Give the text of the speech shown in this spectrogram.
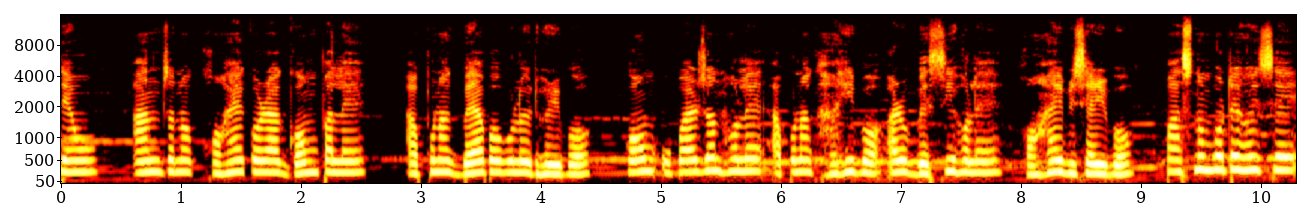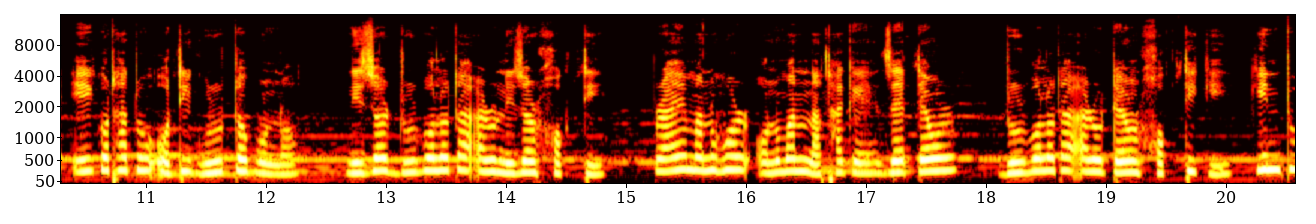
তেওঁ আনজনক সহায় কৰা গম পালে আপোনাক বেয়া পাবলৈ ধৰিব। কম উপাৰ্জন হ'লে আপোনাক হাঁহিব আৰু বেছি হ'লে সহায় বিচাৰিব। পাঁচ নম্বৰতে হৈছে এই কথাটো অতি গুৰুত্বপূৰ্ণ। নিজৰ দুৰ্বলতা আৰু নিজৰ শক্তি। প্ৰায় মানুহৰ অনুমান নাথাকে যে তেওঁৰ দুৰ্বলতা আৰু তেওঁৰ শক্তি কি। কিন্তু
